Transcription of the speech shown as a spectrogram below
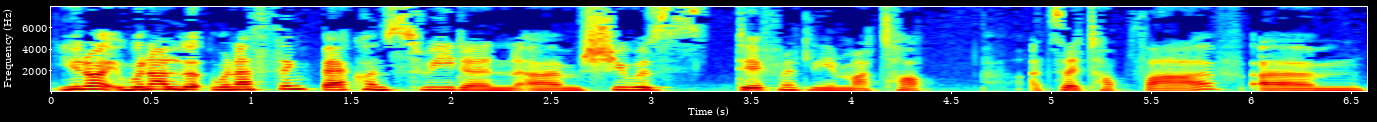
you know, when I look, when I think back on Sweden, um, she was definitely in my top, I'd say top five, um,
